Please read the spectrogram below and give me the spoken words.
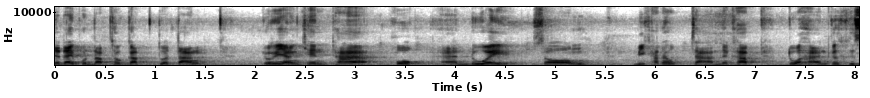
จะได้ผลลัพธ์เท่ากับตัวตั้ง ยกตัวอย่างเช่นถ้า 6 หารด้วย 2 มีค่าเท่ากับ3นะครับ ตัวหารก็คือ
